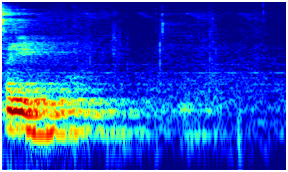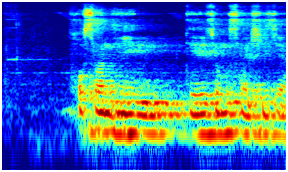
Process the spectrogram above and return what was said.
스님, 호산인 대종사시자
